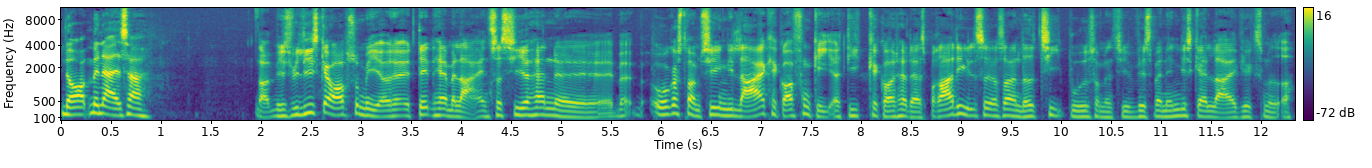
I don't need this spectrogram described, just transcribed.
Nå, men altså... Nå, hvis vi lige skal opsummere øh, den her med lejen, så siger han, øh, Åkerstrøm siger egentlig, at lejer kan godt fungere, de kan godt have deres berettigelse, og så har han lavet 10 bud, som man siger, hvis man endelig skal lege virksomheder,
